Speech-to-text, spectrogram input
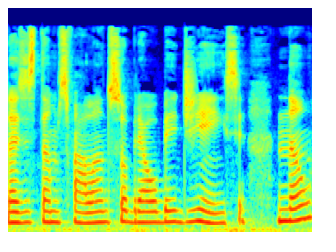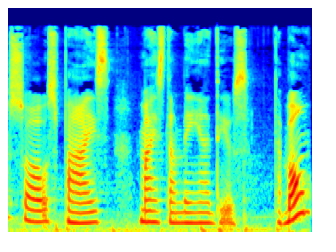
Nós estamos falando sobre a obediência, não só aos pais, mas também a Deus tá bom?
